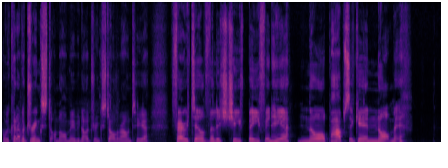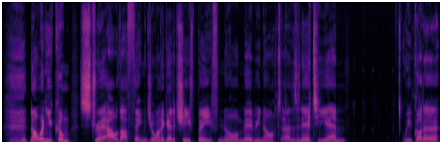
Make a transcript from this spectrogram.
Oh, we could have a drink stall. No, maybe not a drink stall around here. Fairy Tale Village Chief Beef in here? No, perhaps again not. not when you come straight out of that thing. Do you want to get a Chief Beef? No, maybe not. Uh, there's an ATM. We've got a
